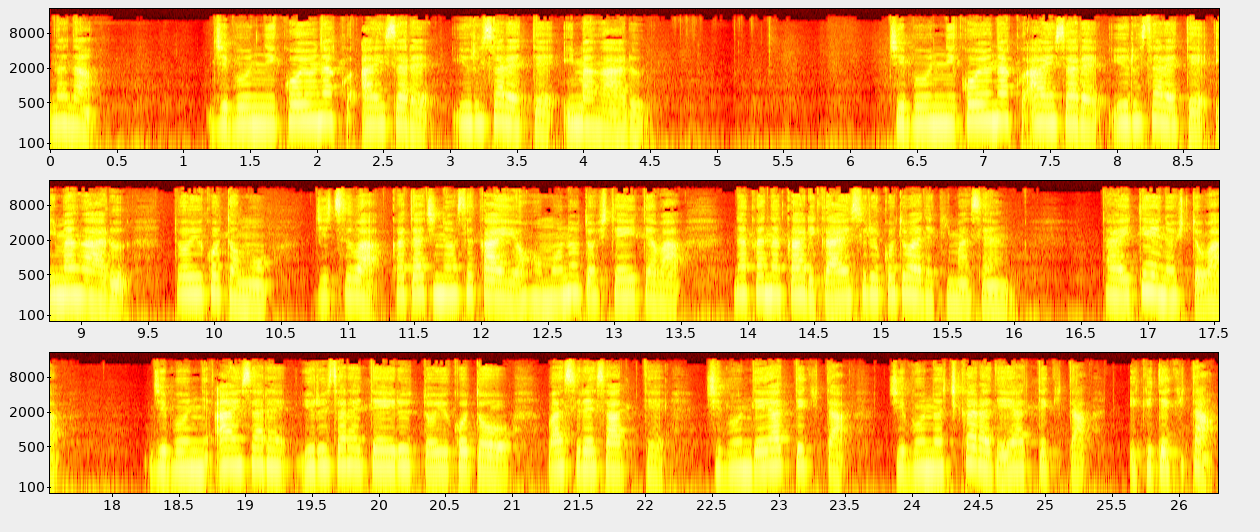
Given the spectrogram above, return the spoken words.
7自分にこよなく愛され、許されて今がある。自分にこよなく愛され、許されて今があるということも、実は形の世界を本物としていては、なかなか理解することはできません。大抵の人は、自分に愛され、許されているということを忘れ去って、自分でやってきた、自分の力でやってきた、生きてきた、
